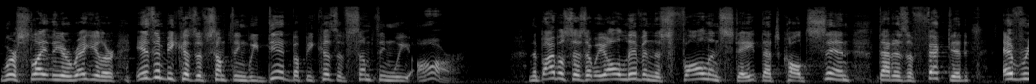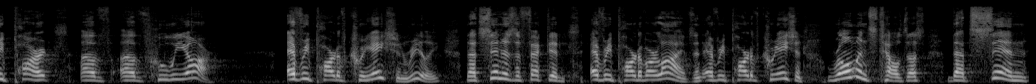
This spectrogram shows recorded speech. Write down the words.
we're slightly irregular isn't because of something we did, but because of something we are. And the Bible says that we all live in this fallen state that's called sin that has affected every part of, of who we are. Every part of creation, really. That sin has affected every part of our lives and every part of creation. Romans tells us that sin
